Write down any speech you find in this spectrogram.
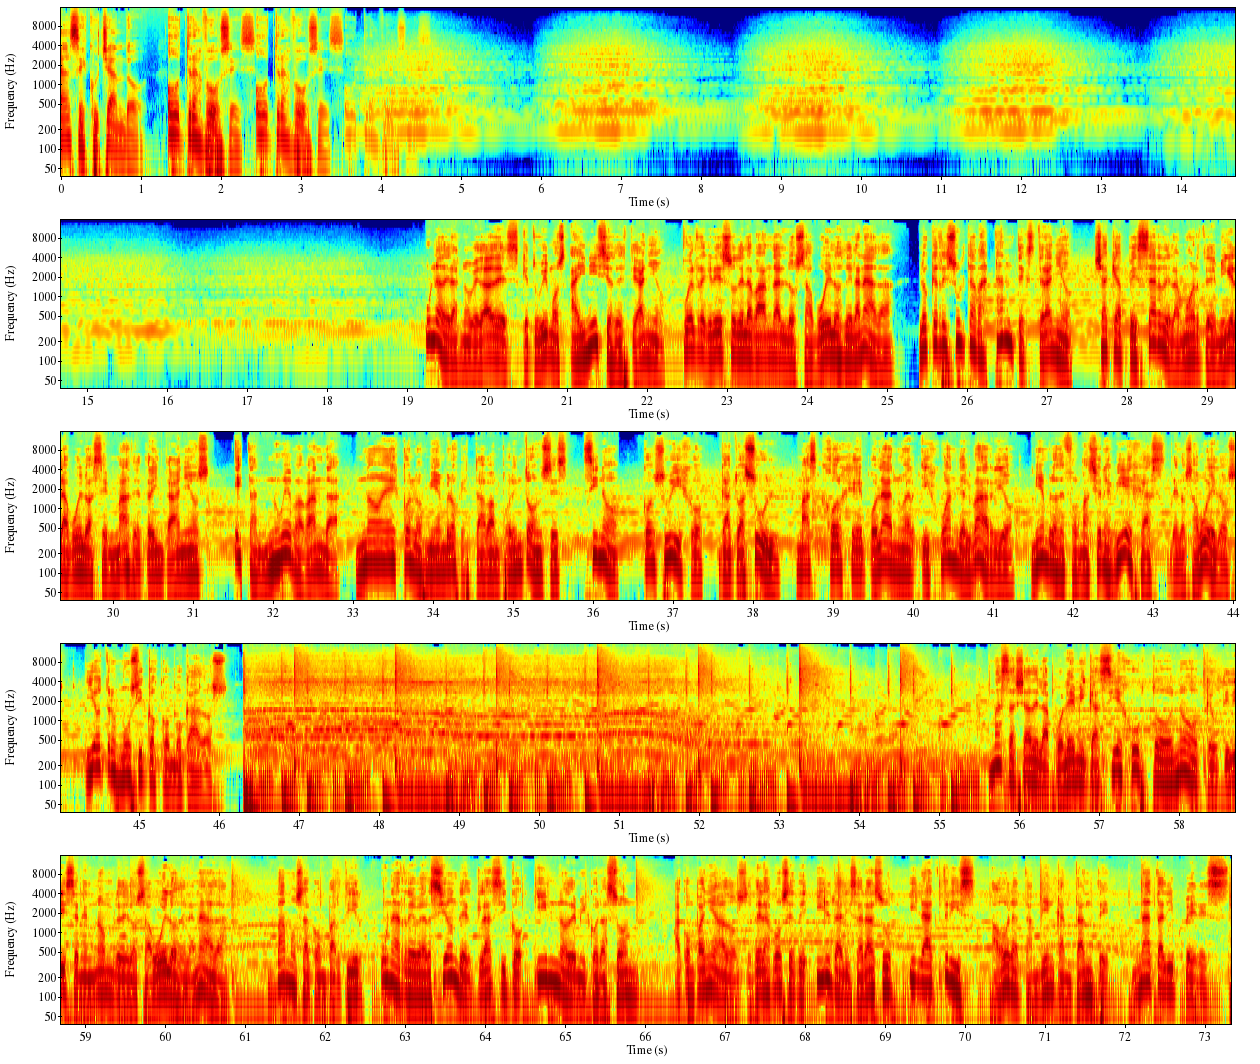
Estás escuchando otras voces, otras voces, otras voces. Una de las novedades que tuvimos a inicios de este año fue el regreso de la banda Los Abuelos de la Nada, lo que resulta bastante extraño ya que a pesar de la muerte de Miguel Abuelo hace más de 30 años, esta nueva banda no es con los miembros que estaban por entonces, sino con su hijo, Gato Azul, más Jorge Polanuer y Juan del Barrio, miembros de formaciones viejas de los abuelos, y otros músicos convocados. más allá de la polémica si es justo o no que utilicen el nombre de los abuelos de la nada, vamos a compartir una reversión del clásico Himno de mi corazón, acompañados de las voces de Hilda Lizarazu y la actriz, ahora también cantante, Natalie Pérez.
